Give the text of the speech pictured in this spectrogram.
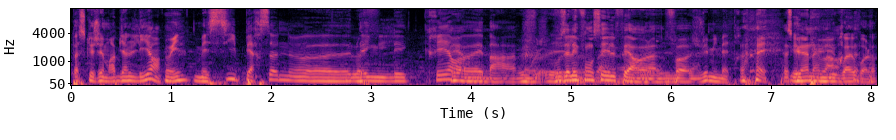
parce que j'aimerais bien le lire. Oui. Mais si personne euh, daigne l'écrire, Faire, euh, eh bah, vous- allez foncer et le faire, voilà. je- vais m'y mettre. Parce Et qu'il y en a puis, marre. ouais, voilà.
